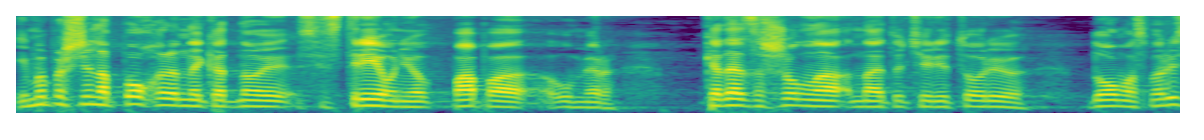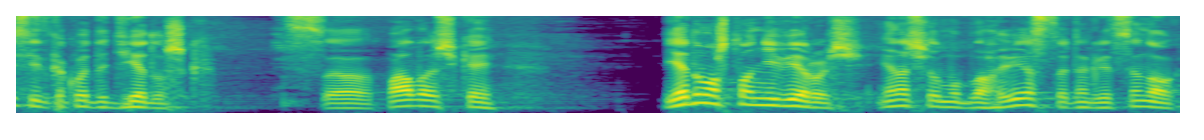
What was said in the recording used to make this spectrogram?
И мы пришли на похороны к одной сестре, у нее папа умер. Когда я зашел на, на эту территорию дома, смотрю, сидит какой-то дедушка с э, палочкой. Я думал, что он неверующий. Я начал ему благовествовать. Он говорит, сынок,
